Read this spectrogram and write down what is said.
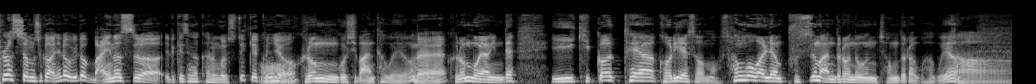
플러스 점수가 아니라 오히려 마이너스라 이렇게 생각하는 걸 수도 있겠군요. 어, 그런 곳이 많다고 해요. 네. 그런 모양인데 이 기껏해야 거리에서 뭐 선거 관련 부스 만들어 놓은 정도라고 하고요. 아,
